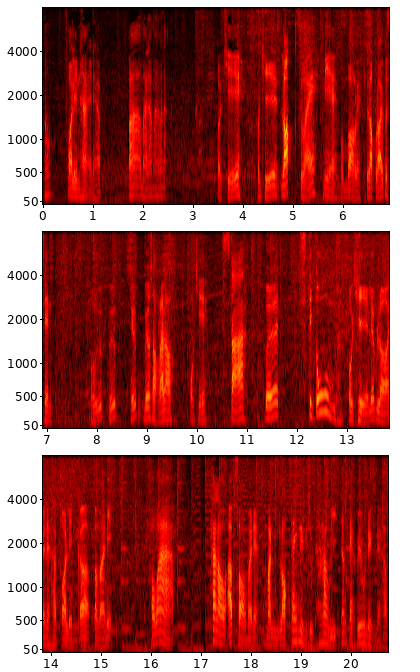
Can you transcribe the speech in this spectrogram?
เอาฟอร์เรนหายนะครับอ่ามาแล้วมาแล้วโอเค โอเค ล็อกสวย นี่ไงผมบอกเลย ล็อกร้อยเปอร์เซ็นต์โอ้ยปึ๊บปึ๊บเบลสองแล้วเรา โอเค สตาร์เบิร์ดสติตูมโอเค เรียบร้อยนะครับ ฟอร์เรนก็ประมาณนี้ เพราะว่าถ้าเราอัพ 2 มาเนี่ย มันล็อกได้ 1.5 วิตั้งแต่วิวหนึ่งนะครับ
